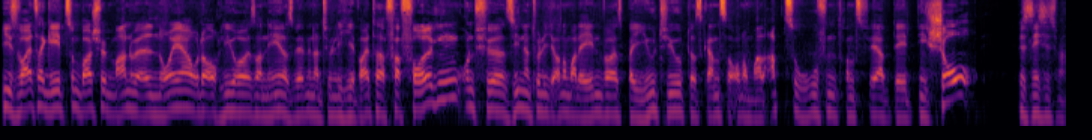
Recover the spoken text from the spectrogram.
Wie es weitergeht, zum Beispiel Manuel Neuer oder auch Leroy Sané, das werden wir natürlich hier weiter verfolgen. Und für Sie natürlich auch nochmal der Hinweis bei YouTube, das Ganze auch nochmal abzurufen. Transfer-Update, die Show. Bis nächstes Mal.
